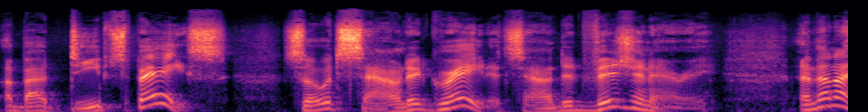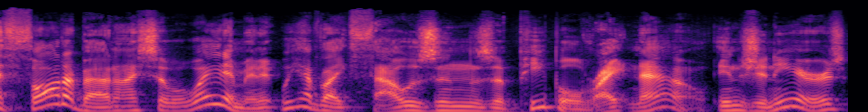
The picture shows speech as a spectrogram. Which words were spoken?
about deep space. So it sounded great. It sounded visionary. And then I thought about it and I said, well, wait a minute. We have like thousands of people right now, engineers,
